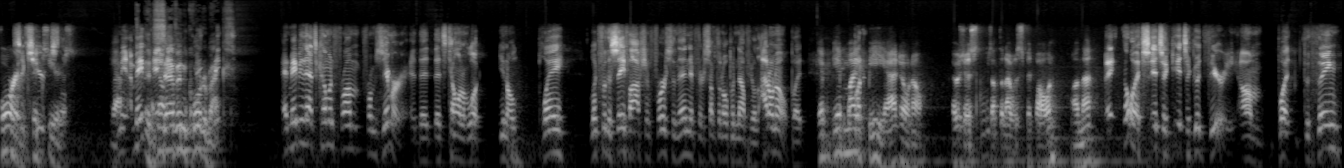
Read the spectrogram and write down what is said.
Four in Six six, years. years. I mean, maybe And and, seven quarterbacks. and maybe that's coming from from Zimmer that, that's telling him, look, you know, play, look for the safe option first, and then if there's something open downfield, I don't know, but It, it might But- be. I don't know. That was just something I was spitballing on that. no, it's it's a it's a good theory. Um, but the thing,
